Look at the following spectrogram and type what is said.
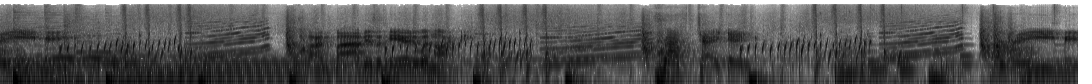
Amy. SpongeBob isn't here to annoy me. Breathtaking. Dreamy.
